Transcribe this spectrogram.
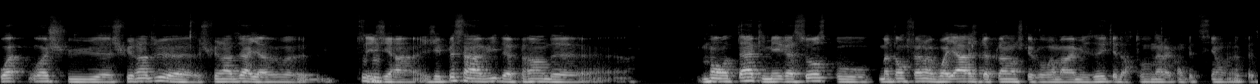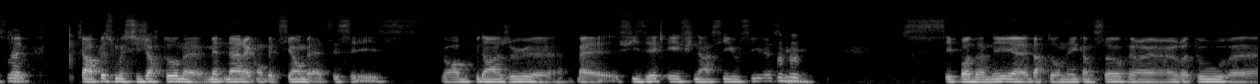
Ouais, ouais, je suis, euh, je suis, rendu, euh, je suis rendu ailleurs. Mm-hmm. J'ai plus envie de prendre mon temps et mes ressources pour, mettons, faire un voyage de planche que je vais vraiment m'amuser que de retourner à la compétition. en plus, moi, si je retourne maintenant à la compétition, ben, c'est il va y avoir beaucoup d'enjeux euh, ben, physiques et financiers aussi. Mm-hmm. C'est pas donné euh, de retourner comme ça, faire un, retour euh,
